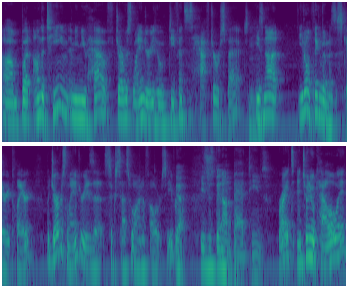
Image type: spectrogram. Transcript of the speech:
Um, but on the team, I mean, you have Jarvis Landry, who defenses have to respect. Mhm. He's not, you don't think of him as a scary player, but Jarvis Landry is a successful NFL receiver. yeah, he's just been on bad teams. Right. Antonio Callaway,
